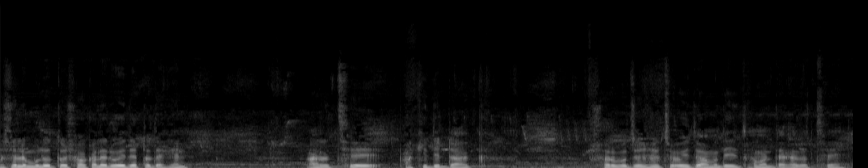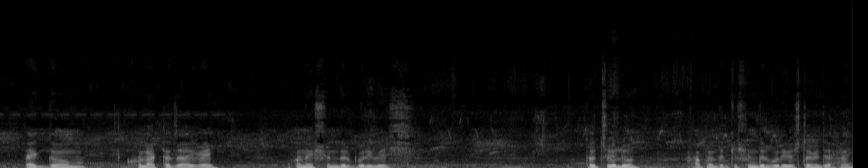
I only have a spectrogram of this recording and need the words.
আসলে মূলত সকালের ওয়েদারটা দেখেন। আর হচ্ছে পাখিদের ডাক। সর্বোচ্চ হচ্ছে ওই তো আমাদের আমার দেখা যাচ্ছে। একদম খোলা একটা জায়গায়। অনেক সুন্দর পরিবেশ। তো চলুন আপনাদেরকে সুন্দর পরিবেশটা আমি দেখাই।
